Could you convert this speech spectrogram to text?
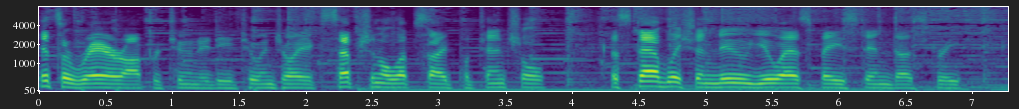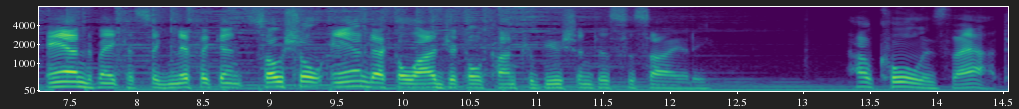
It's a rare opportunity to enjoy exceptional upside potential, establish a new U.S.-based industry, and make a significant social and ecological contribution to society. How cool is that?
